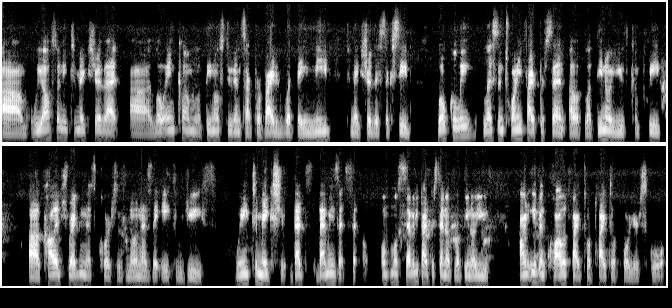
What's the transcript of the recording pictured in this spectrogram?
um, we also need to make sure that uh, low income Latino students are provided what they need to make sure they succeed. Locally, less than 25% of Latino youth complete uh, college readiness courses known as the A through Gs we need to make sure that's that means that almost 75% of Latino youth aren't even qualified to apply to a four-year school.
